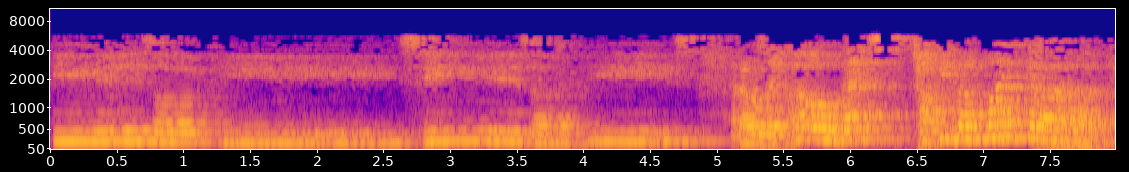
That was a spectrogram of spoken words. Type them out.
He is our peace, He is our peace. And I was like, oh, that's talking about Micah.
